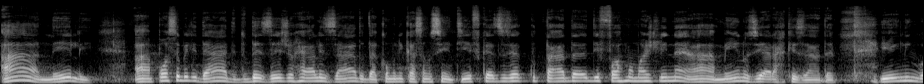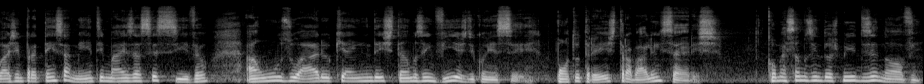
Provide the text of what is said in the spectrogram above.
Há nele a possibilidade do desejo realizado da comunicação científica executada de forma mais linear, menos hierarquizada e em linguagem pretensamente mais acessível a um usuário que ainda estamos em vias de conhecer. Ponto 3. Trabalho em séries. Começamos em 2019,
